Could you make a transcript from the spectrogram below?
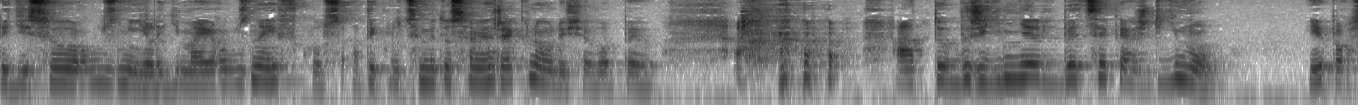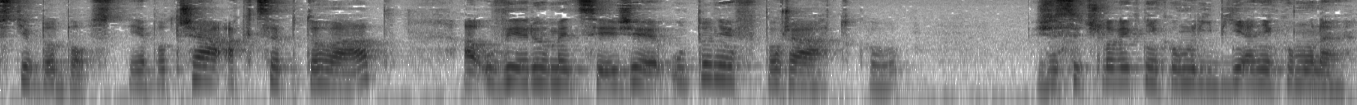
Lidi jsou různí, lidi mají různý vkus a ty kluci mi to sami řeknou, když je opiju. a to břímě líbit se každému je prostě blbost. Je potřeba akceptovat a uvědomit si, že je úplně v pořádku, že se člověk někomu líbí a někomu ne.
